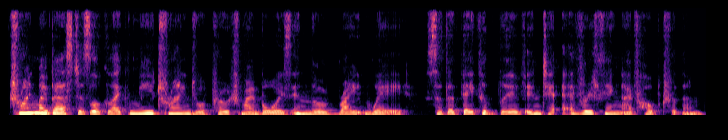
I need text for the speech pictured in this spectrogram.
Trying my best has looked like me trying to approach my boys in the right way so that they could live into everything I've hoped for them.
